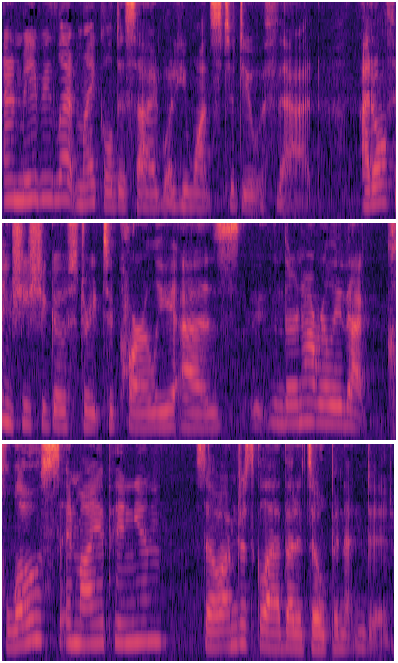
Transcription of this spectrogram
and maybe let Michael decide what he wants to do with that. I don't think she should go straight to Carly as they're not really that close, in my opinion. So I'm just glad that it's open ended.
